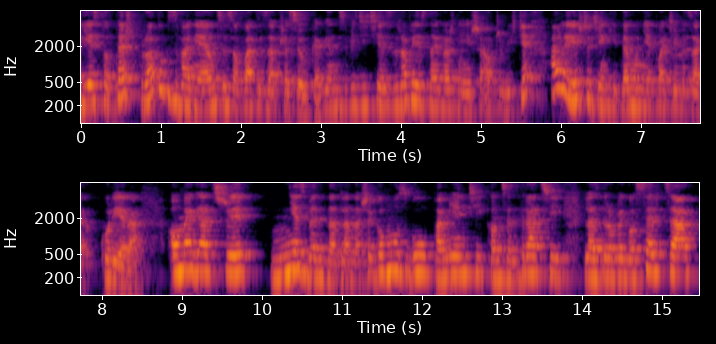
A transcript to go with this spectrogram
jest to też produkt zwalniający z opłaty za przesyłkę, więc widzicie, zdrowie jest najważniejsze oczywiście, ale jeszcze dzięki temu nie płacimy za kuriera. Omega 3 niezbędna dla naszego mózgu, pamięci, koncentracji, dla zdrowego serca,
